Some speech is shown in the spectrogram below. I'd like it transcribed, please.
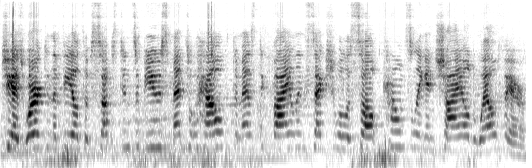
she has worked in the fields of substance abuse, mental health, domestic violence, sexual assault, counseling, and child welfare.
